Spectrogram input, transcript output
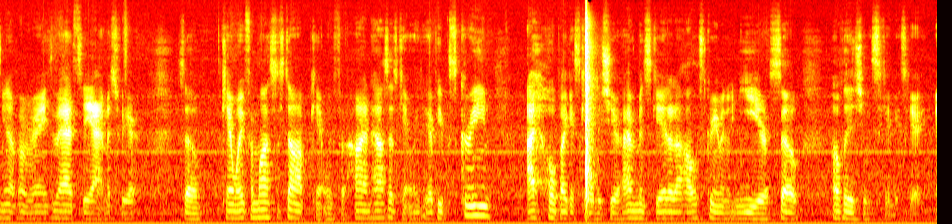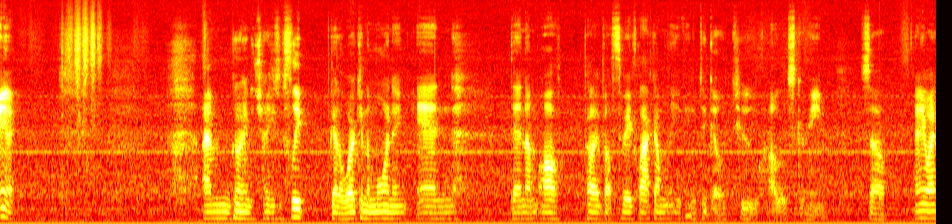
You know, from rain, that's the atmosphere. So, can't wait for Monster Stomp. Can't wait for haunted houses. Can't wait to hear people scream. I hope I get scared this year. I haven't been scared at a Howl-O-Scream in a year, so hopefully this year is scary, scary. Anyway, I'm going to try to get some sleep. Got to work in the morning, and then I'm off. Probably about three o'clock. I'm leaving to go to Howl-O-Scream. So anyway,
